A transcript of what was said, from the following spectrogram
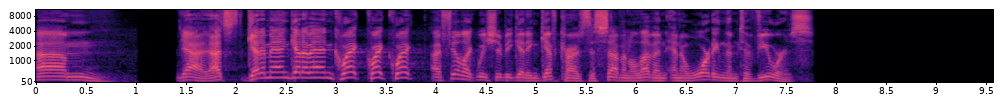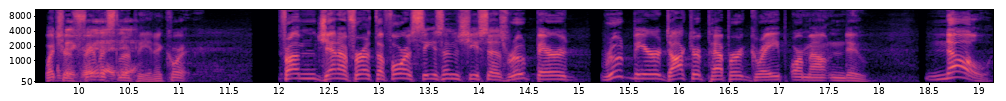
Um, yeah, that's get a man, get a man, quick, quick, quick. I feel like we should be getting gift cards to 7 Eleven and awarding them to viewers. What's That'd your favorite idea. Slurpee? And of course, from Jennifer at the Four Seasons, she says root beer, root beer, Dr. Pepper, grape, or Mountain Dew. No,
